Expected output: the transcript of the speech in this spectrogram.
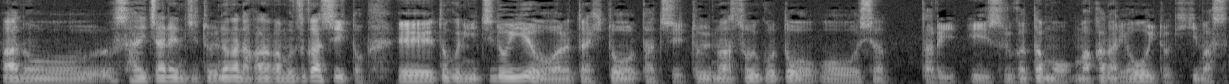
あの再チャレンジというのがなかなか難しいと、えー、特に一度家を追われた人たちというのはそういうことをおっしゃってたりする方も、まあ、かなり多いと聞きます、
